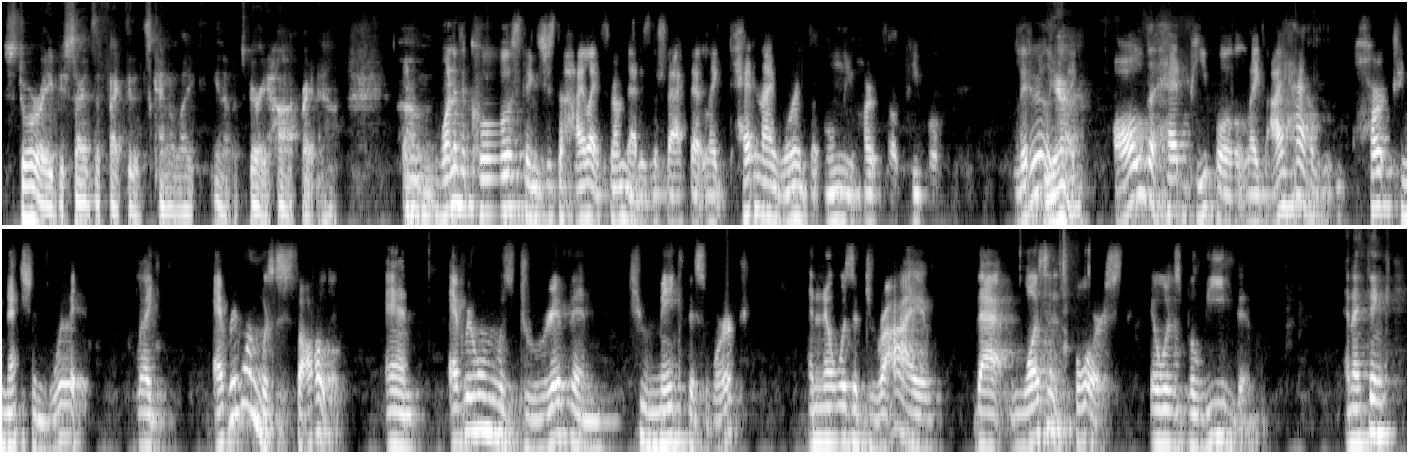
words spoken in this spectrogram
story. Besides the fact that it's kind of like you know it's very hot right now. Um, one of the coolest things just to highlight from that is the fact that like Ted and I weren't the only heartfelt people. Literally, yeah. like all the head people, like I have heart connections with like everyone was solid and everyone was driven to make this work. And it was a drive that wasn't forced, it was believed in. And I think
